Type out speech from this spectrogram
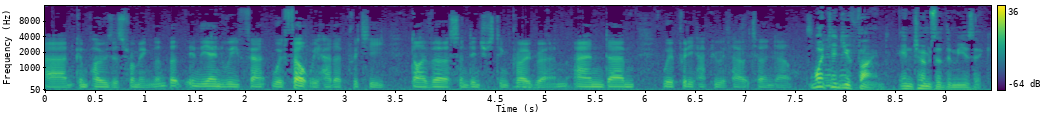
um, composers from England, but in the end, we, fa- we felt we had a pretty diverse and interesting program, and um, we're pretty happy with how it turned out. What did you find in terms of the music?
